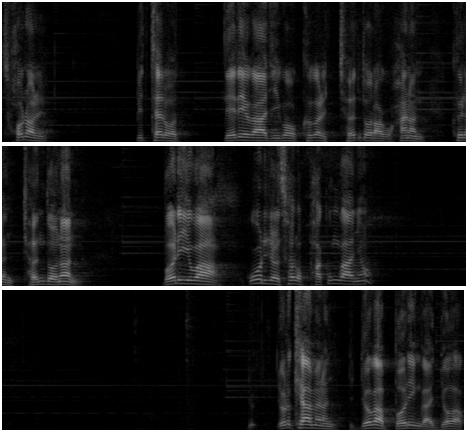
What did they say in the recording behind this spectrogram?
손을 밑으로 내려가지고 그걸 전도라고 하는 그런 전도는 머리와 꼬리를 서로 바꾼 거 아니요? 이렇게 하면은 여가 머리인가 여가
